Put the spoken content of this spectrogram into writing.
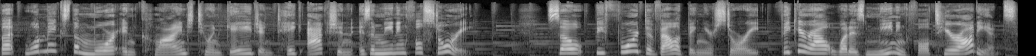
but what makes them more inclined to engage and take action is a meaningful story. So, before developing your story, figure out what is meaningful to your audience.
